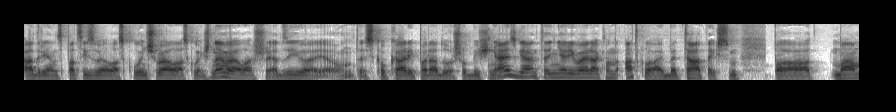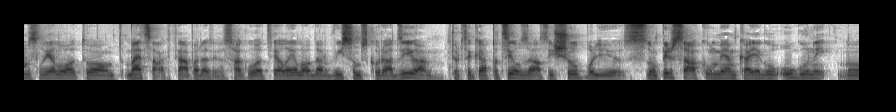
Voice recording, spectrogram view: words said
Adrians pats izvēlās, ko viņš vēlās, ko viņš nevēlās šajā dzīvē. Ja, un tas kaut kā arī parādošo bišķiņu aizgāja, tad viņi arī vairāk man atklāja. Bet tā, teiksim, pa mammas lielo to un vecāku tā, pareizi sakot, ja lielo darbu visums, kurā dzīvojam, tur tā kā pa civilizācijas šūpuļi no pirmsākumiem, kā iegūt uguni, nu,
